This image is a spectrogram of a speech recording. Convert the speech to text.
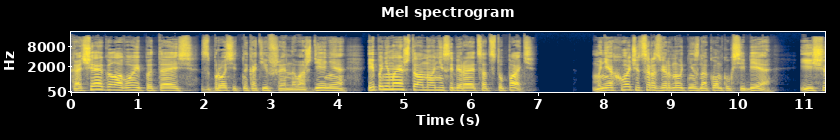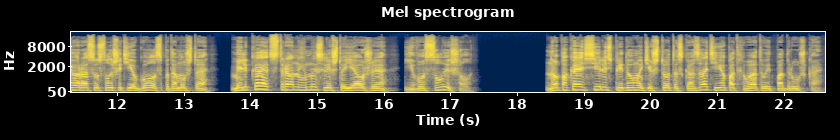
Качаю головой, пытаясь сбросить накатившее наваждение и понимая, что оно не собирается отступать. Мне хочется развернуть незнакомку к себе, еще раз услышать ее голос, потому что мелькают странные мысли, что я уже его слышал. Но пока я силюсь придумать и что-то сказать, ее подхватывает подружка.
